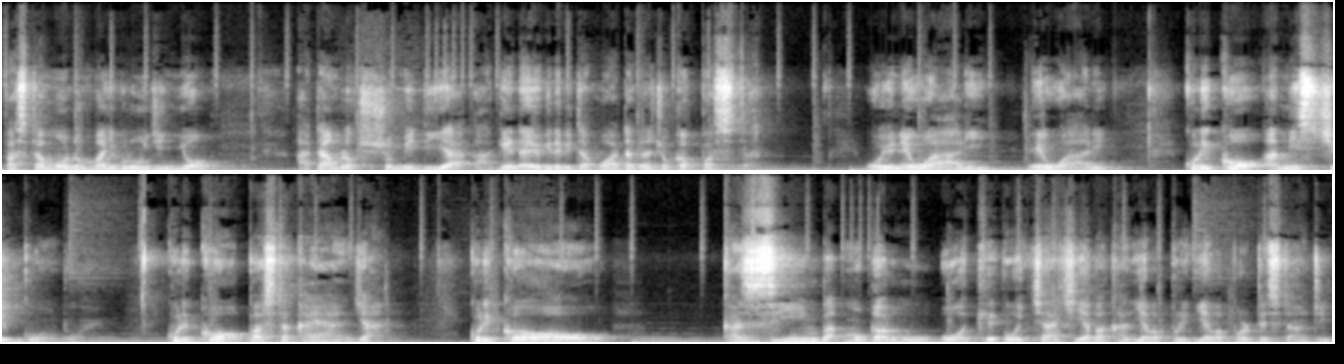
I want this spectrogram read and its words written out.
Pasita mondo mumanyi bulungi nnyo atambula ku social media agenda ayogera bitakwatagana kyokka pasita oyo naye waali naye waali kuliko amis kigumbu kuliko pasita kayanja kuliko kazimba mugalu owekyaaki y'abaprotestanti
